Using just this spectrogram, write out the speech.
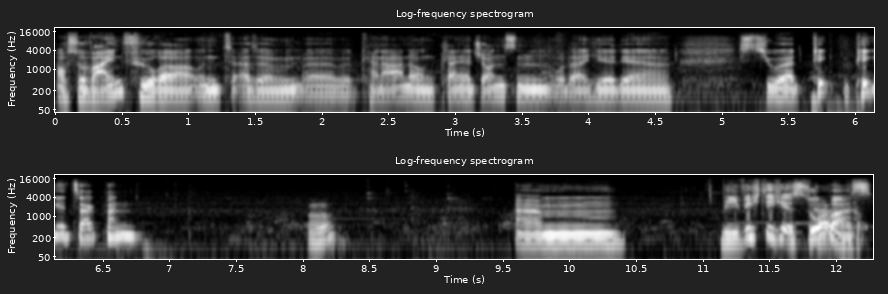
auch so Weinführer und also äh, keine Ahnung, kleiner Johnson oder hier der Stuart Pig Piggott, sagt man. Hm? Ähm, wie wichtig ist sowas?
